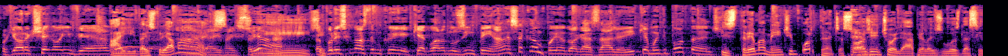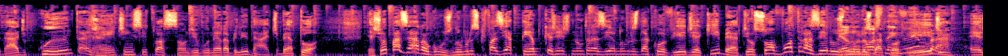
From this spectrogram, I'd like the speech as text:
Porque a hora que chegar o inverno. Aí vai esfriar mais. Aí, aí vai esfriar. Sim, então sim. por isso que nós temos que, que agora nos empenhar nessa campanha do agasalho aí, que é muito importante. Extremamente importante. É só É. a gente olhar pelas ruas da cidade quanta gente em situação de vulnerabilidade. Beto, deixa eu passar alguns números que fazia tempo que a gente não trazia números da Covid aqui, Beto. Eu só vou trazer os Eu números da Covid. É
